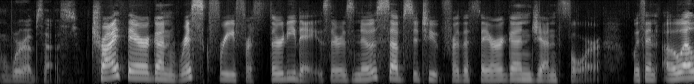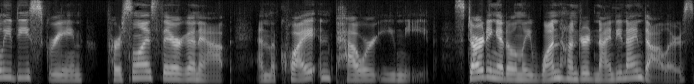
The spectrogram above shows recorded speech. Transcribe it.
We're obsessed. Try Theragun risk free for 30 days. There is no substitute for the Theragun Gen 4 with an OLED screen, personalized Theragun app, and the quiet and power you need. Starting at only $199,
